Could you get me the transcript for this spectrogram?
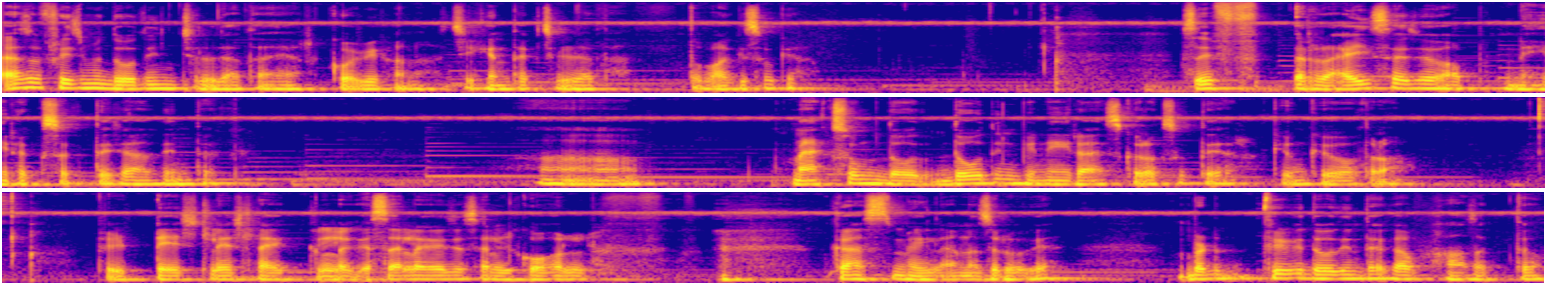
ऐसे फ्रिज में दो दिन चल जाता है यार, कोई भी खाना चिकन तक चल जाता है तो बाकी सब क्या? सिर्फ़ राइस है जो आप नहीं रख सकते ज़्यादा दिन तक। मैक्सिमम दो दो दिन भी नहीं राइस को रख सकते यार, क्योंकि वो थोड़ा फिर टेस्टलेस लाइक लग, ऐसा लगे जैसे अल्कोहल का स्मेल आना शुरू हो गया। बट फिर भी दो दिन तक आप खा सकते हो।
